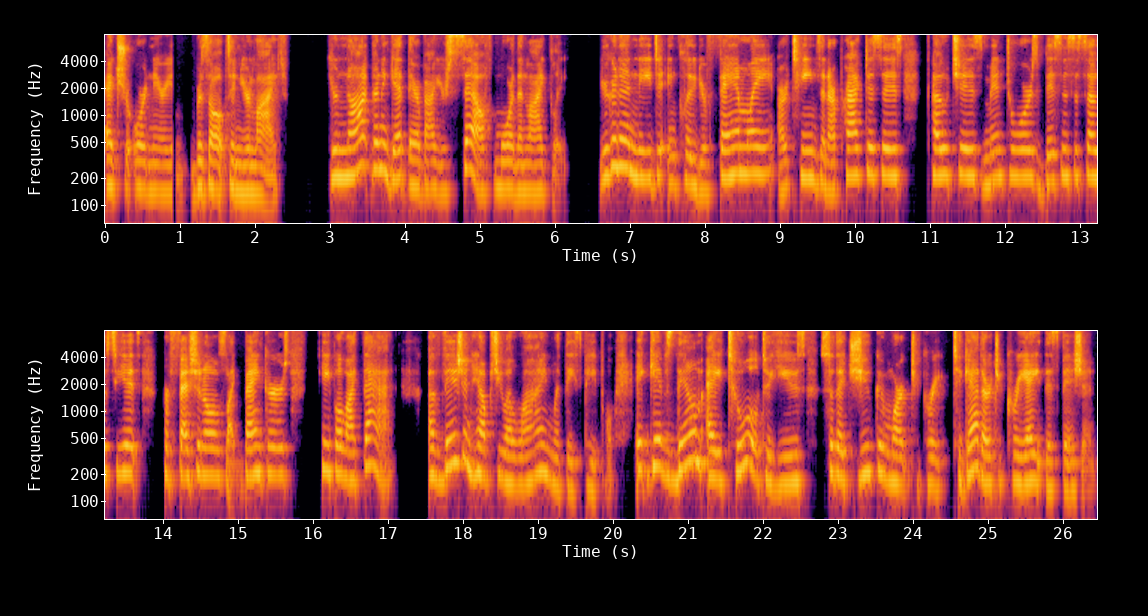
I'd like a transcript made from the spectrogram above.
extraordinary results in your life, you're not going to get there by yourself more than likely. You're going to need to include your family, our teams and our practices, coaches, mentors, business associates, professionals like bankers, people like that. A vision helps you align with these people. It gives them a tool to use so that you can work to cre- together to create this vision.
